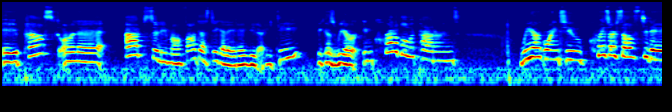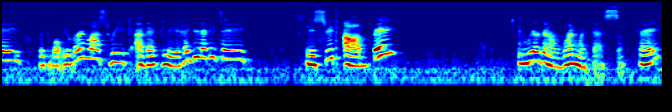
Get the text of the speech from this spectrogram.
Et parce qu'on est absolument fantastique à les régularités, because we are incredible with patterns, we are going to quiz ourselves today with what we learned last week avec les régularités, les suites A, B, and we are going to run with this, okay?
